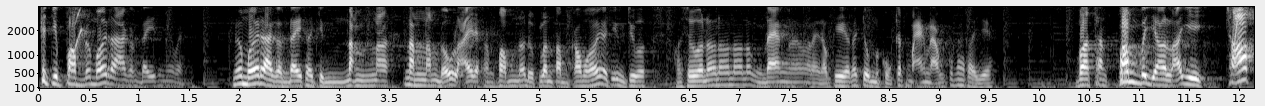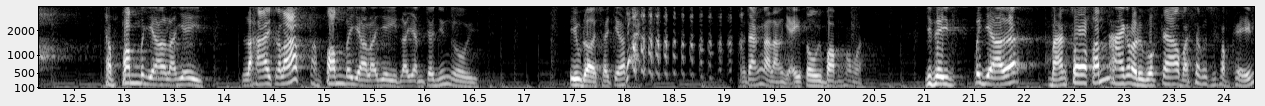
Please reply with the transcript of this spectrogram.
Cái chữ pump nó mới ra gần đây thôi nha bạn. Nó mới ra gần đây thôi chừng 5, 5 năm đổ lại là thằng pump nó được lên tầm cao mới chứ còn chưa. Hồi xưa nó nó nó còn đang này nọ kia nói chung là cuộc cách mạng nào cũng có phải thời gian. Và thằng pump bây giờ là gì? Top! Thằng pump bây giờ là gì? Là hai class thằng pump bây giờ là gì? Là dành cho những người yêu đời sợ chết nó trắng là làm vậy tôi băm không à. Vậy thì bây giờ á bạn so sánh hai cái loại đồ vật cao bạn sẽ có sự khập khiển.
